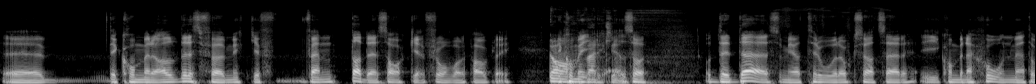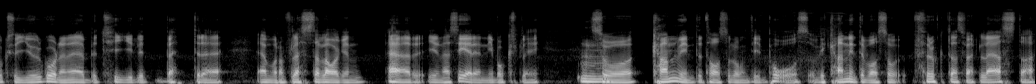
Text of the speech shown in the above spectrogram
Eh, det kommer alldeles för mycket väntade saker från vårt powerplay. Ja, det kommer, verkligen. Alltså, och det är där som jag tror också att så här, i kombination med att också Djurgården är betydligt bättre än vad de flesta lagen är i den här serien i boxplay, Mm. så kan vi inte ta så lång tid på oss och vi kan inte vara så fruktansvärt lästa.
